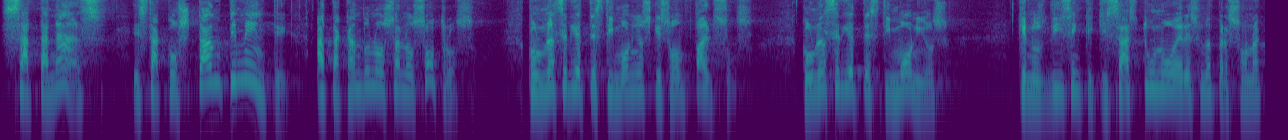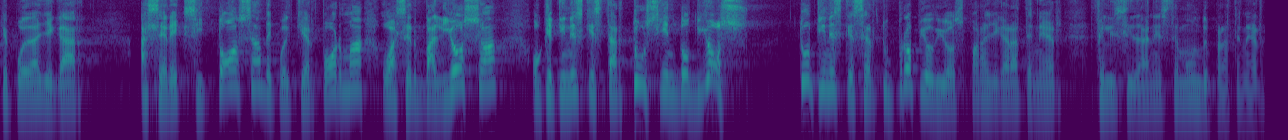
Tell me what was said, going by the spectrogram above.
Satanás está constantemente atacándonos a nosotros con una serie de testimonios que son falsos, con una serie de testimonios que nos dicen que quizás tú no eres una persona que pueda llegar a ser exitosa de cualquier forma o a ser valiosa o que tienes que estar tú siendo Dios. Tú tienes que ser tu propio Dios para llegar a tener felicidad en este mundo y para tener,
